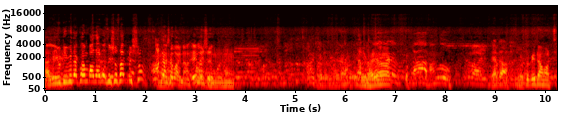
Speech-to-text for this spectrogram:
খালি ইউটিউবে দেখলাম বাজার পঁচিশশো ছাব্বিশশো আঠাশো পায় না এই লেসে ভাইয়া। বাংলো। এটা। কত কি দাম হচ্ছে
